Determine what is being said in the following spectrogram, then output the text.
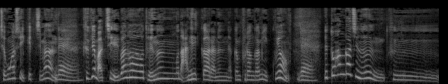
제공할 수 있겠지만 네. 그게 마치 일반화가 되는 건 아닐까라는 약간 불안감이 있고요. 네. 근데 또 한 가지는 그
